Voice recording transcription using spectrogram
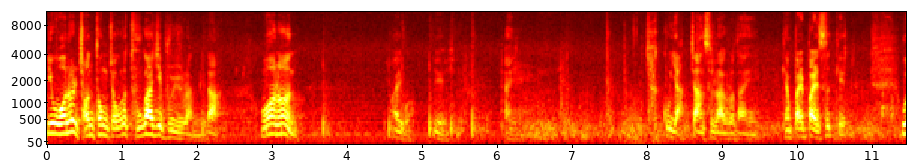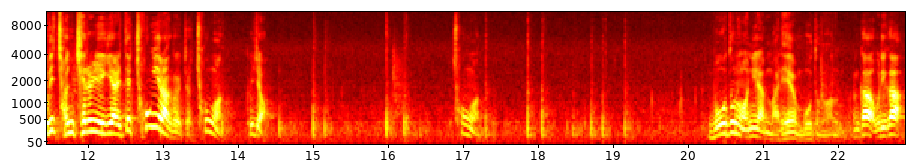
이 원을 전통적으로 두 가지 분류를 합니다. 원은 아이고 예, 아이 자꾸 약자 안 쓰려 그러다 그냥 빨리빨리 쓸게. 우리 전체를 얘기할 때 총이라 그러죠. 총원. 그죠? 총원. 모든 원이란 말이에요. 모든 원. 그러니까 우리가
